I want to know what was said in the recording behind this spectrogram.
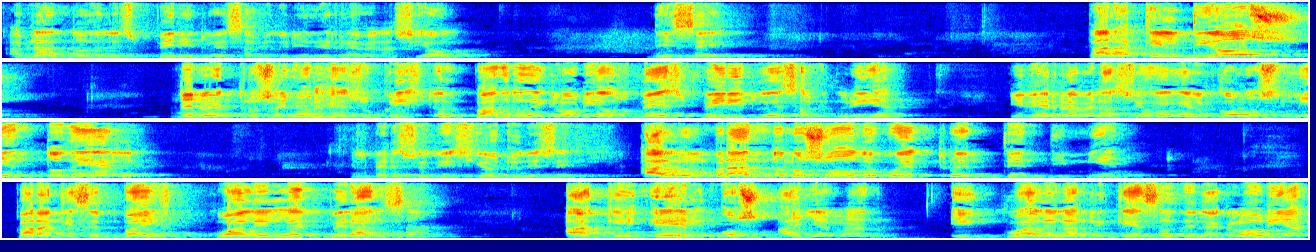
hablando del espíritu de sabiduría y revelación, dice, para que el Dios de nuestro Señor Jesucristo, el Padre de gloria, os dé espíritu de sabiduría y de revelación en el conocimiento de Él. El verso 18 dice, alumbrando los ojos de vuestro entendimiento, para que sepáis cuál es la esperanza a que Él os ha llamado y cuál es la riqueza de la gloria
